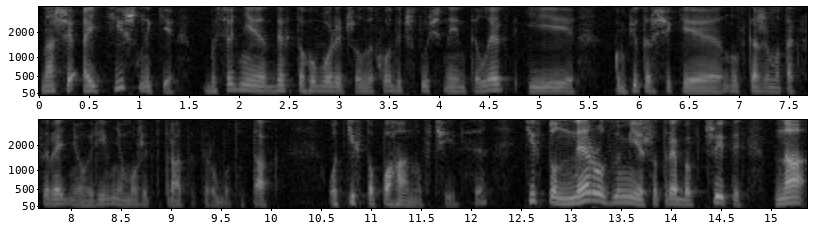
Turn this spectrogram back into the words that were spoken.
Наші айтішники. Бо сьогодні дехто говорить, що заходить штучний інтелект, і комп'ютерщики, ну скажімо так, середнього рівня можуть втратити роботу. Так, от ті, хто погано вчився, ті, хто не розуміє, що треба вчитись на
